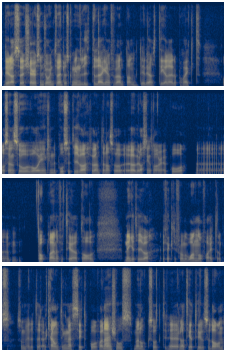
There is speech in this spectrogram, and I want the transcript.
Deras eh, shares and joint ventures kom in lite lägre än förväntan, det är deras delade projekt. Och sen så var egentligen det positiva förväntan, alltså överraskning snarare på eh, topline affekterat av negativa effekter från one-off items som är lite accountingmässigt på financials men också eh, relaterat till Sudan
